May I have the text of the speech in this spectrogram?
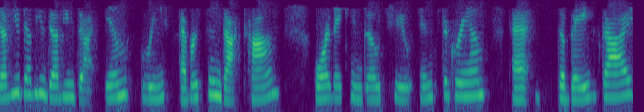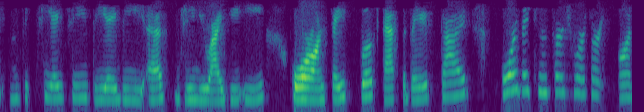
www.mreeseeverson.com or they can go to Instagram at the Babes Guide, T H E B A B E S G U I D E, or on Facebook at the Guide, or they can search for us on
